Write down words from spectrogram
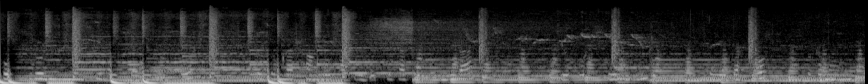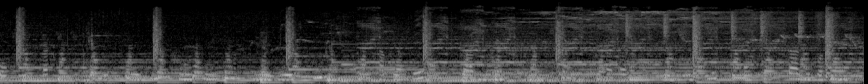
তো আমি কপুরো নিয়ে নিয়েছি ধূপটাদের মধ্যে তো তোমরা সঙ্গে থাকো দেখতে থাকো বন্ধুরা পুজো করছি আমি তো এই দেখো প্রথমে আমি কপুরটা ঠাকুরকে দেখিয়ে দিই ফুল ফুল দিয়ে দিয়েছি ঠাকুরকে জন্ম আমি প্রথমে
